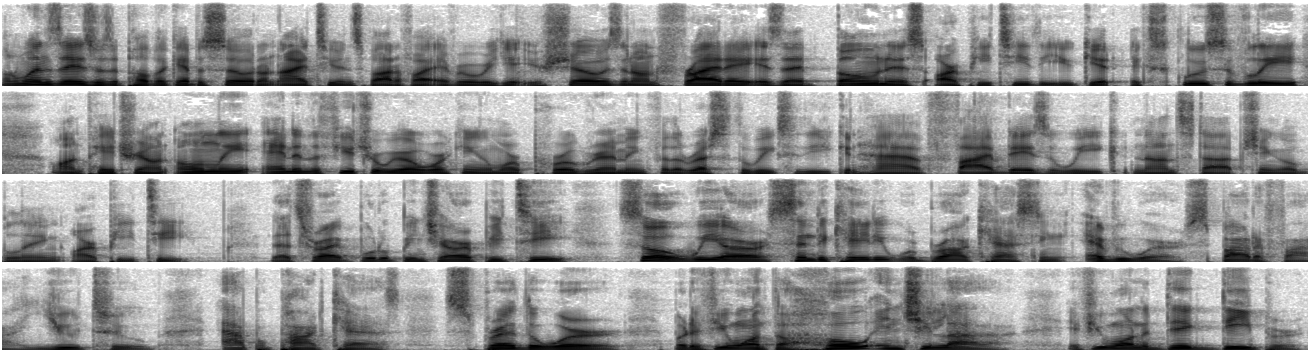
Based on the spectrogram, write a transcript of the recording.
On Wednesdays, there's a public episode on iTunes, Spotify, everywhere you get your shows. And on Friday is a bonus RPT that you get exclusively on Patreon only. And in the future, we are working on more programming for the rest of the week so that you can have five days a week, nonstop Chingo Bling RPT. That's right, Puro Pinche RPT. So we are syndicated. We're broadcasting everywhere Spotify, YouTube, Apple Podcasts. Spread the word. But if you want the whole enchilada, if you want to dig deeper,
